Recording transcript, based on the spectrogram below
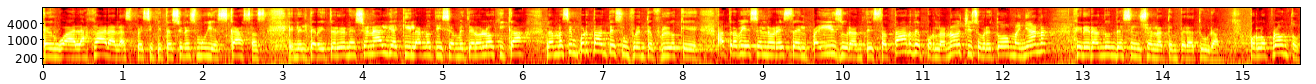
en Guadalajara, las precipitaciones muy escasas en el territorio nacional y aquí la noticia meteorológica, la más importante es un frente frío que atraviesa el noreste del país durante esta tarde, por la noche y sobre todo mañana, generando un descenso en la temperatura. Por lo pronto,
